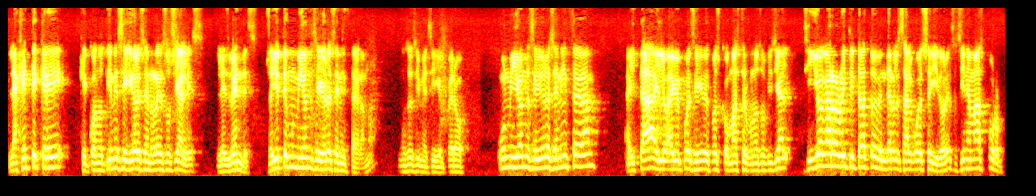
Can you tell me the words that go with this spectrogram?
La gente cree que cuando tienes seguidores en redes sociales, les vendes. O sea, yo tengo un millón de seguidores en Instagram, ¿no? No sé si me siguen, pero un millón de seguidores en Instagram, Ahí está, ahí, me pueden seguir después con Master Bonoso Oficial. Si yo agarro ahorita y trato de venderles algo a esos seguidores, así nada más por,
